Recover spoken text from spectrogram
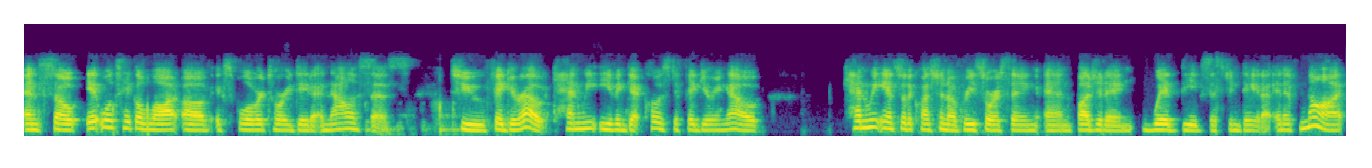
And so it will take a lot of exploratory data analysis to figure out can we even get close to figuring out can we answer the question of resourcing and budgeting with the existing data? And if not,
